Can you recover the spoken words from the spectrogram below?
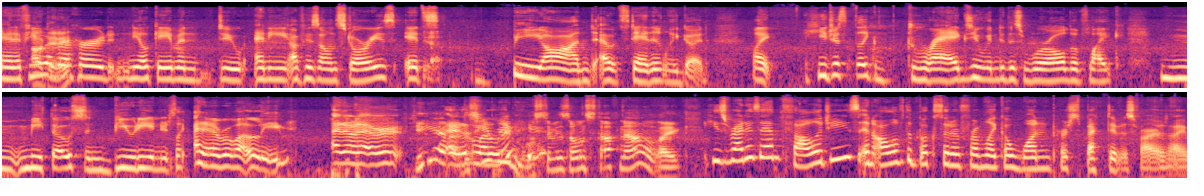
and if you Oh, ever he? heard Neil Gaiman do any of his own stories, it's Yeah. beyond outstandingly good. Like he just like drags you into this world of like mythos and beauty, and you're just like, I never want to leave. I don't ever. He, I uh, does he wanna read live most here. of his own stuff now? Like, He's read his anthologies and all of the books that are from like a one perspective, as far as I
